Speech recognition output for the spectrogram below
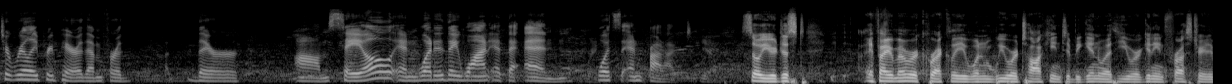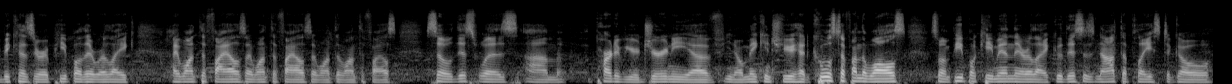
to really prepare them for their um, sale and what do they want at the end? What's the end product? So you're just if I remember correctly, when we were talking to begin with, you were getting frustrated because there were people that were like, "I want the files, I want the files, I want the want the files." So this was um, part of your journey of you know making sure you had cool stuff on the walls. So when people came in, they were like, "This is not the place to go."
